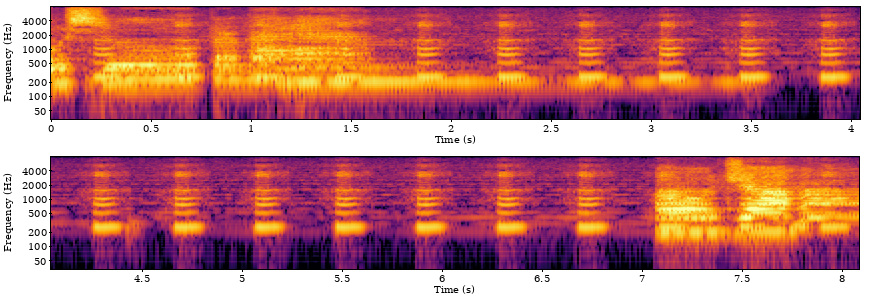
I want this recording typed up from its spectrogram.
Superman. Oh, John.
